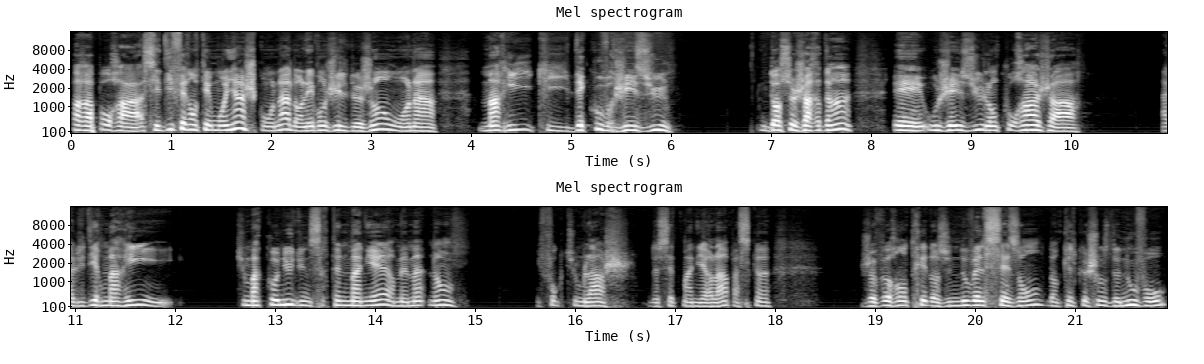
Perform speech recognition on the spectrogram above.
par rapport à ces différents témoignages qu'on a dans l'évangile de Jean, où on a Marie qui découvre Jésus dans ce jardin et où Jésus l'encourage à, à lui dire, Marie, tu m'as connu d'une certaine manière, mais maintenant, il faut que tu me lâches de cette manière-là parce que je veux rentrer dans une nouvelle saison, dans quelque chose de nouveau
